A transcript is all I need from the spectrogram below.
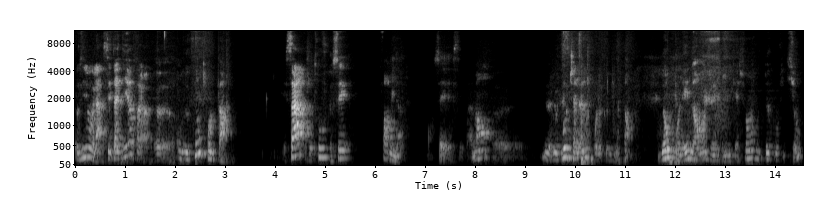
voilà. C'est-à-dire, euh, on ne contrôle pas et ça, je trouve que c'est formidable. c'est vraiment euh, le, beau challenge pour le communicant. Donc, on est dans une communication de conviction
